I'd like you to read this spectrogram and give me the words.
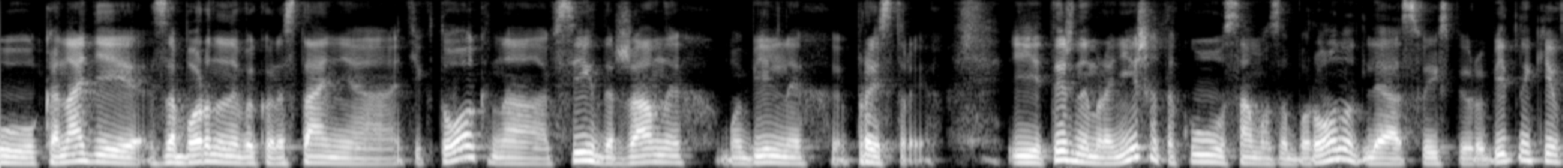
У Канаді заборонене використання TikTok на всіх державних мобільних пристроях. І тижнем раніше таку саму заборону для своїх співробітників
